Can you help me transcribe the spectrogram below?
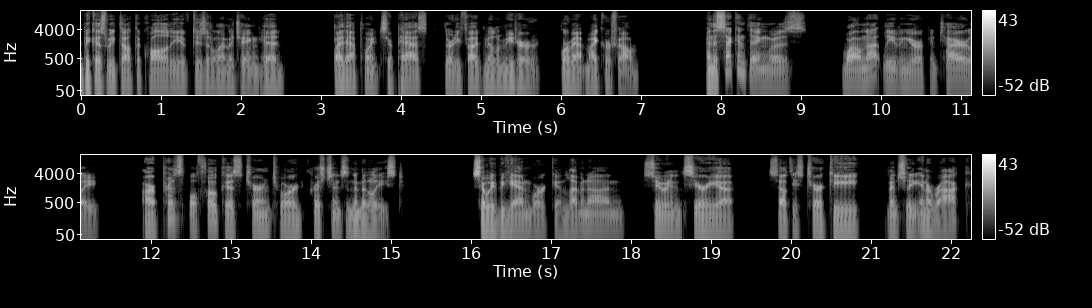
because we thought the quality of digital imaging had, by that point, surpassed 35 millimeter format microfilm. And the second thing was, while not leaving Europe entirely, our principal focus turned toward Christians in the Middle East. So we began work in Lebanon, soon in Syria, Southeast Turkey, eventually in Iraq.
